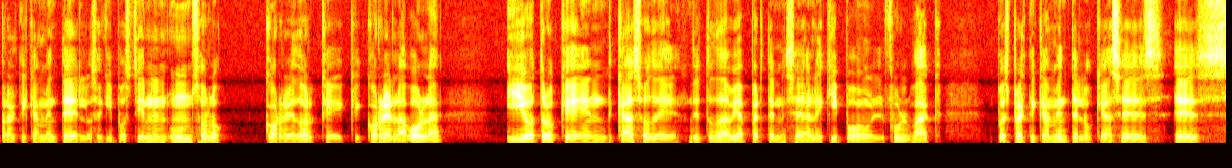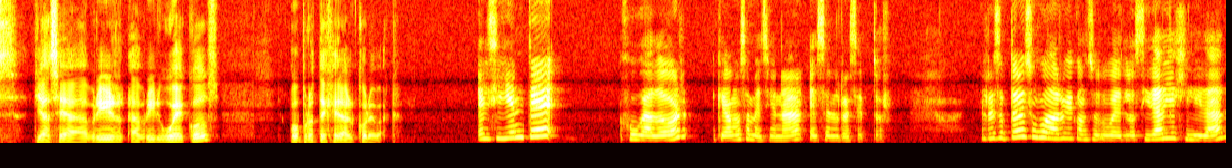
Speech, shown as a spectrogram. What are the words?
prácticamente los equipos tienen un solo corredor que, que corre la bola y otro que en caso de, de, todavía pertenecer al equipo, el fullback, pues prácticamente lo que hace es, es ya sea abrir, abrir huecos o proteger al coreback. El siguiente jugador que vamos a mencionar es el receptor. El receptor es un jugador que con su velocidad y agilidad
